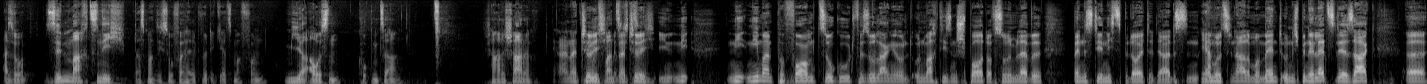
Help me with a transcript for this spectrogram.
also Sinn macht's nicht, dass man sich so verhält, würde ich jetzt mal von mir außen guckend sagen. Schade, schade. Ja, natürlich, 25, natürlich. Nie, nie, niemand performt so gut für so lange und, und macht diesen Sport auf so einem Level, wenn es dir nichts bedeutet. Ja, das ist ein Ja. emotionaler Moment und ich bin der Letzte, der sagt, äh,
